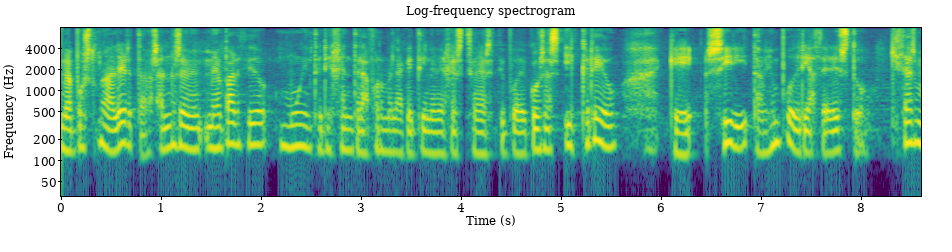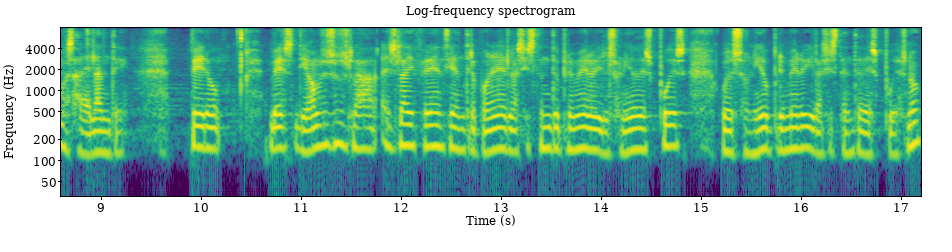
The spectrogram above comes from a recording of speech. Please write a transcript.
me ha puesto una alerta. O sea, no sé, me ha parecido muy inteligente la forma en la que tiene de gestionar este tipo de cosas y creo que Siri también podría hacer esto, quizás más adelante. Pero, ¿ves? Digamos, eso es la, es la diferencia entre poner el asistente primero y el sonido después, o el sonido primero y el asistente después, ¿no?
